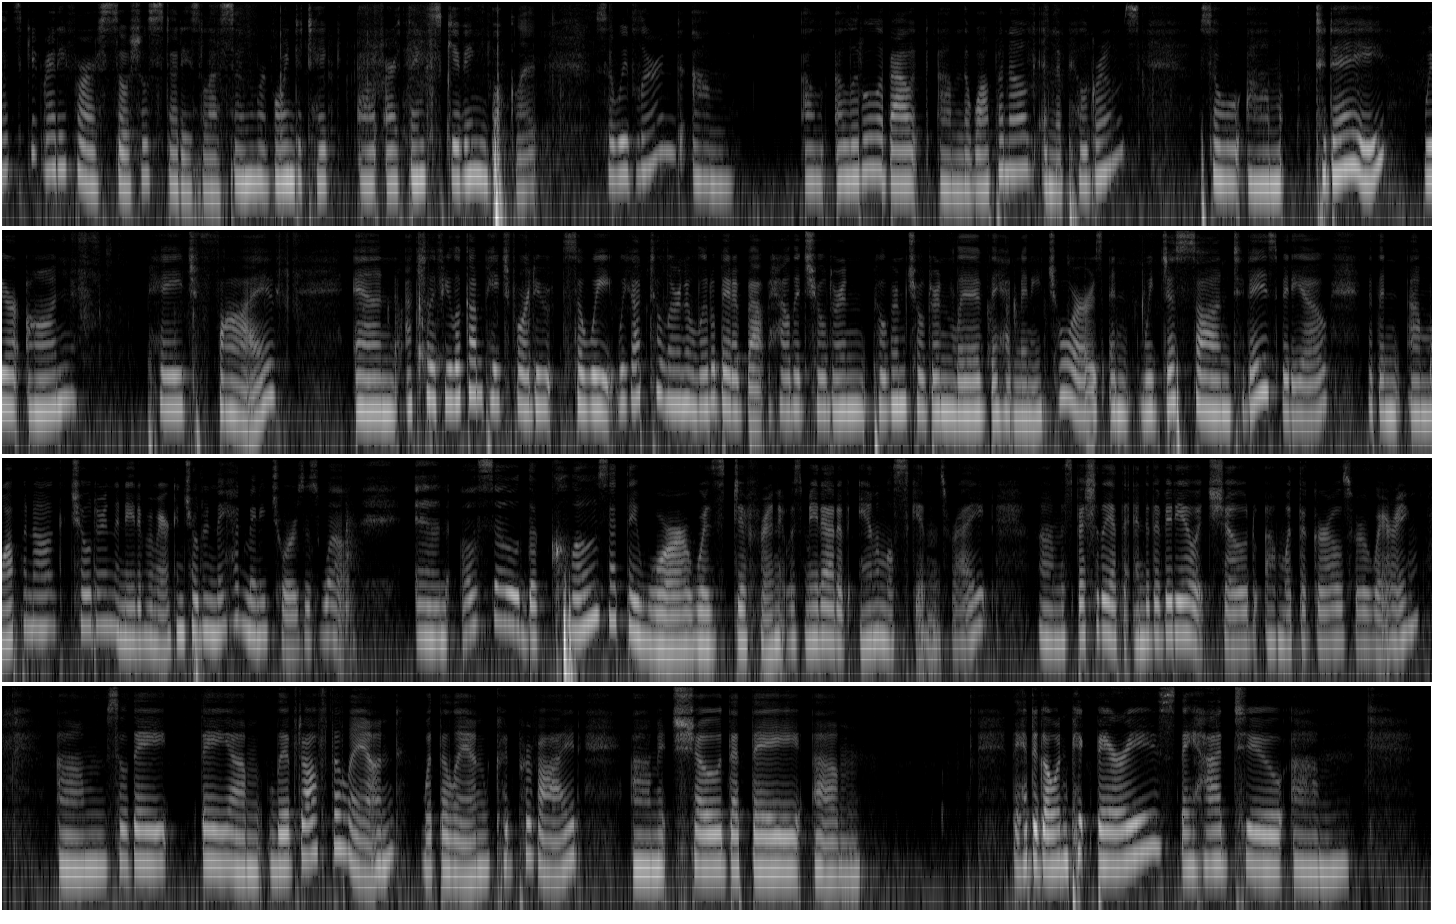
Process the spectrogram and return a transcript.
let's get ready for our social studies lesson. We're going to take out our Thanksgiving booklet. So we've learned um, a, a, little about um, the Wampanoag and the Pilgrims. So um, today we are on page five and actually, if you look on page 40, so we, we got to learn a little bit about how the children, pilgrim children live. They had many chores. And we just saw in today's video that the um, Wampanoag children, the Native American children, they had many chores as well. And also the clothes that they wore was different. It was made out of animal skins, right? Um, especially at the end of the video, it showed um, what the girls were wearing. Um, so they they um, lived off the land, what the land could provide. Um, it showed that they um, they had to go and pick berries. They had to um,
